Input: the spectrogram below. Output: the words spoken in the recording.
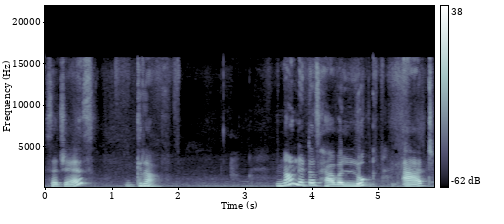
such as graph. Now let us have a look at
